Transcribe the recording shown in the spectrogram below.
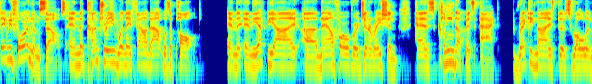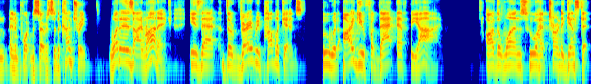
they reformed themselves. And the country, when they found out, was appalled. And the, and the FBI, uh, now for over a generation, has cleaned up its act, recognized this role in an important service to the country. What is ironic is that the very Republicans who would argue for that FBI are the ones who have turned against it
